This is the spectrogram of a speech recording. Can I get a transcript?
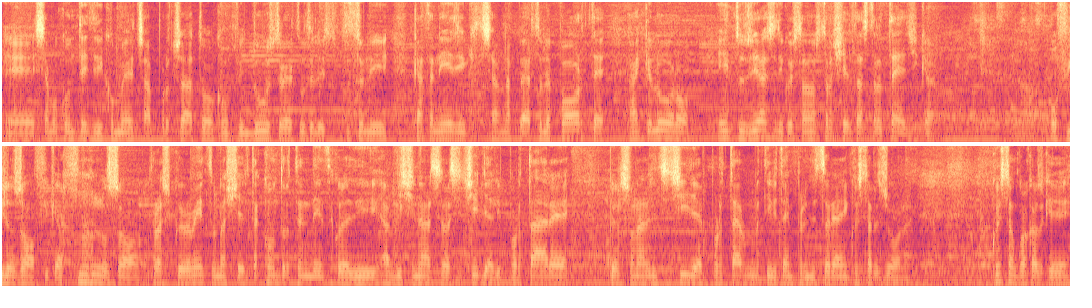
Eh, siamo contenti di come ci ha approcciato Confindustria e tutte le istituzioni catanesi che ci hanno aperto le porte, anche loro entusiasti di questa nostra scelta strategica o filosofica, non lo so, però sicuramente una scelta controtendenza quella di avvicinarsi alla Sicilia, riportare personale in Sicilia e portare un'attività imprenditoriale in questa regione. Questo è un qualcosa che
